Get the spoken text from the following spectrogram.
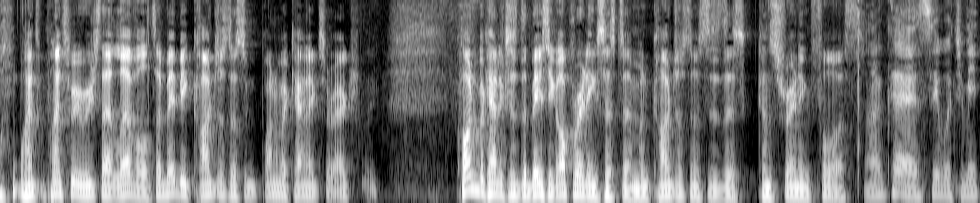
once once we reach that level. So maybe consciousness and quantum mechanics are actually quantum mechanics is the basic operating system, and consciousness is this constraining force. Okay, I see what you mean.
